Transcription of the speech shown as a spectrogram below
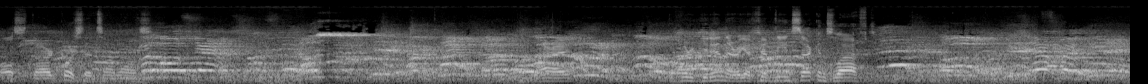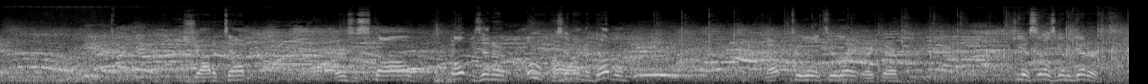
All star. Of course, that's on us. All right. Better get in there. We got 15 seconds left. Shot attempt. There's a stall. Oh, he's in a. Oh, he's in on a double. Nope, too little, too late, right there. GSL's gonna get her.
